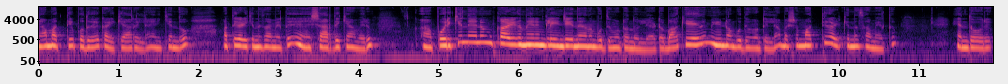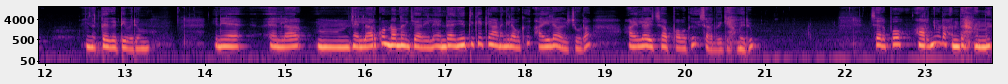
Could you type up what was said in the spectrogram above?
ഞാൻ മത്തി പൊതുവേ കഴിക്കാറില്ല. എനിക്കെന്തോ മത്തി കഴിക്കുന്ന സമയത്ത് ഛർദ്ദിക്കാൻ വരും. പൊരിക്കുന്നതിനും കഴുകുന്നതിനും ക്ലീൻ ചെയ്യുന്നതിനൊന്നും ബുദ്ധിമുട്ടൊന്നുമില്ല കേട്ടോ. ബാക്കി ഏത് മീനിനും ബുദ്ധിമുട്ടില്ല. പക്ഷെ മത്തി കഴിക്കുന്ന സമയത്ത് എന്തോ ഒരു തികട്ടി വരും. ഇനി എല്ലാ എല്ലാവർക്കും ഉണ്ടോയെന്ന് എനിക്കറിയില്ല. എന്റെ അനിയത്തിക്കൊക്കെ ആണെങ്കിൽ അവൾക്ക് അയില കഴിച്ചുകൂടാ. അയില കഴിച്ചാൽ അപ്പോൾ അവൾക്ക് ഛർദ്ദിക്കാൻ വരും. ചിലപ്പോൾ അറിഞ്ഞൂടാ എന്താണെന്ന്.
